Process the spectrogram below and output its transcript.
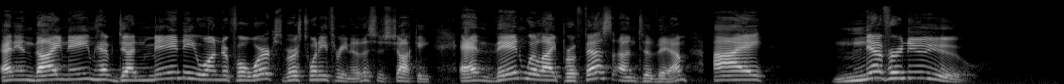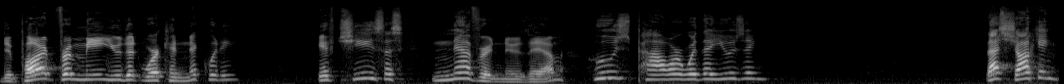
And in thy name have done many wonderful works. Verse 23. Now, this is shocking. And then will I profess unto them, I never knew you. Depart from me, you that work iniquity. If Jesus never knew them, whose power were they using? That's shocking.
